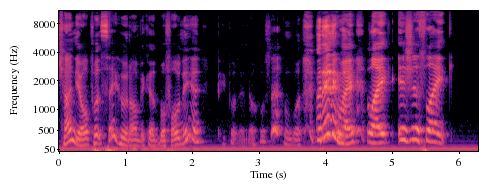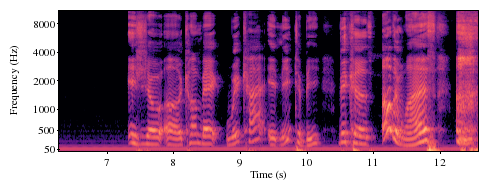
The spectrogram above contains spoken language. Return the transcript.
Chanyeol put Sehun on because before then people didn't know who Sehun was. But anyway, like it's just like is your uh, comeback with Kai? It need to be because otherwise. I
